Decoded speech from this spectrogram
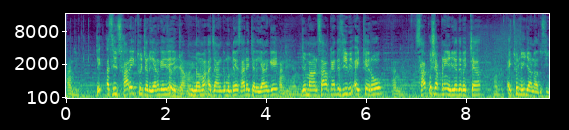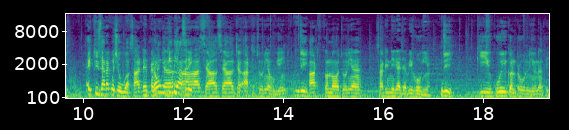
ਹਾਂਜੀ। ਤੇ ਅਸੀਂ ਸਾਰੇ ਇੱਥੋਂ ਚਲੇ ਜਾਣਗੇ ਚਲੇ ਜਿਹੜੇ ਜਾਵਾਂਗੇ। ਨਵਾਂ ਅਜੰਗ ਮੁੰਡੇ ਆ, ਸਾਰੇ ਚਲੇ ਜਾਣਗੇ। ਹਾਂਜੀ, ਹਾਂਜੀ। ਜੇ ਮਾਨ ਸਾਹਿਬ ਕਹਿੰਦੇ ਸੀ ਵੀ ਇੱਥੇ ਰਹੋ ਹਾਂਜੀ। ਸਭ ਕੁਝ ਆਪਣੇ ਏਰੀਆ ਦੇ ਵਿੱਚ ਆ। ਇੱਥੋਂ ਨਹੀਂ ਜਾਣਾ ਤੁਸੀਂ। ਇੱਥੇ ਹੀ ਸਾਰਾ ਕੁਝ ਹੋਊਗਾ। ਸਾਡੇ ਪਿੰਡ ਰਹੋਗੇ ਕਿਹਦੀ ਆਸਰੇ ਆਹ ਸਿਆਲ ਸਿਆਲ ਚ 8 ਚੋਰੀਆਂ ਹੋ ਗਈਆਂ ਜੀ। 8 ਤੋਂ 9 ਚੋਰੀਆਂ ਸਾਡੀ ਨਿਗਾਹ 'ਚ ਵੀ ਹੋ ਗਈਆਂ। ਜੀ। ਕੀ ਕੋਈ ਕੰਟਰੋਲ ਨਹੀਂ ਉਹਨਾਂ ਤੇ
